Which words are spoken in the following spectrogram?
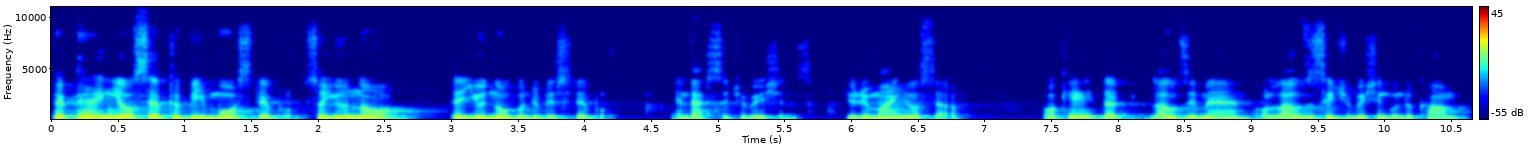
Preparing yourself to be more stable. So you know that you're not going to be stable in that situations. You remind yourself, okay, that lousy man or lousy situation going to come,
